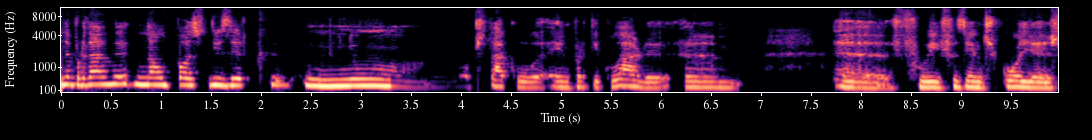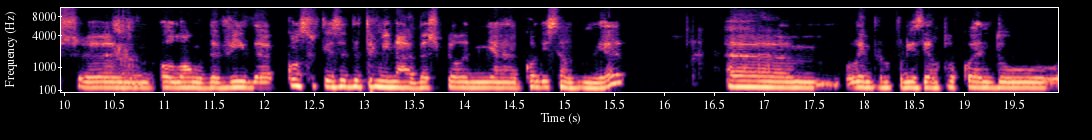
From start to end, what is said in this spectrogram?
na verdade não posso dizer que nenhum obstáculo em particular. Uh, fui fazendo escolhas uh, ao longo da vida, com certeza determinadas pela minha condição de mulher. Uh, Lembro-me, por exemplo, quando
